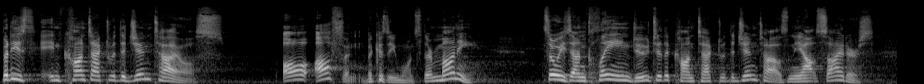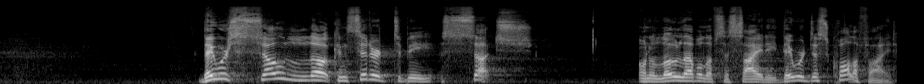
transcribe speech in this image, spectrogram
but he's in contact with the Gentiles all often because he wants their money. So he's unclean due to the contact with the Gentiles and the outsiders. They were so low, considered to be such on a low level of society, they were disqualified.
